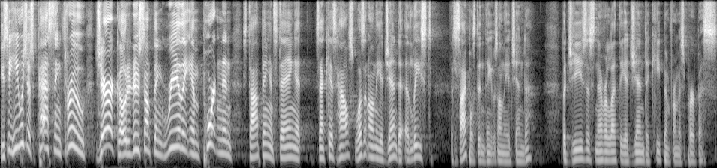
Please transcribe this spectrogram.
You see, he was just passing through Jericho to do something really important and stopping and staying at Zacchaeus' house wasn't on the agenda. At least the disciples didn't think it was on the agenda. But Jesus never let the agenda keep him from his purpose.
